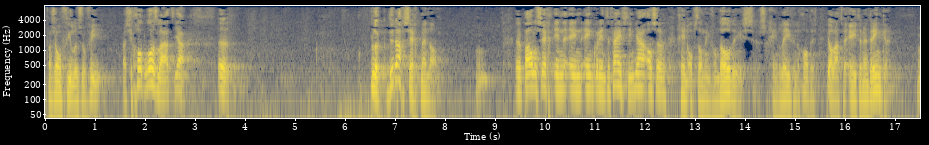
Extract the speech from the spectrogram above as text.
Van zo'n filosofie. Als je God loslaat, ja. Uh, pluk de dag, zegt men dan. Hm? Uh, Paulus zegt in, in 1 Korinthe 15, ja, als er geen opstanding van doden is, als er geen levende God is, ja, laten we eten en drinken. Hm?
